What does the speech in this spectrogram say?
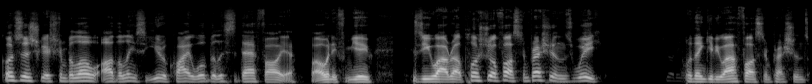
go to the description below. All the links that you require will be listed there for you. But all we need from you is the URL plus your first impressions. We will then give you our first impressions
